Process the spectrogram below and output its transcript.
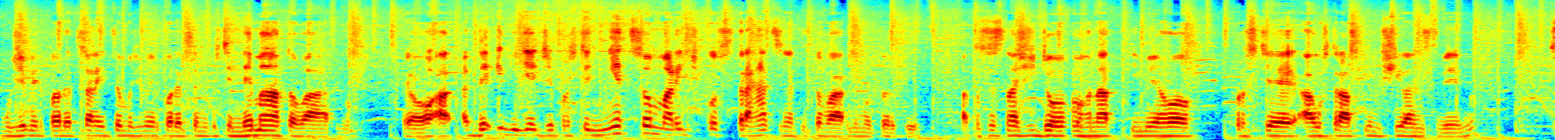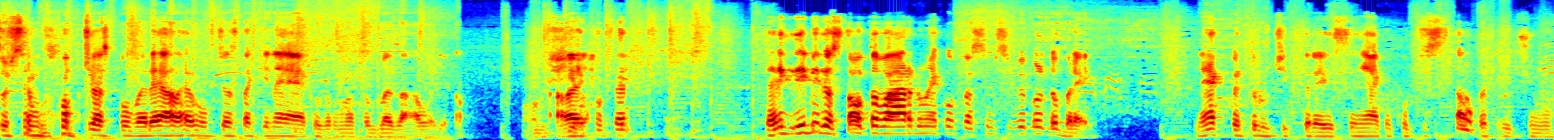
může mít podepsaný, co může mít podepsaný, prostě nemá továrnu. Jo, a jde i vidět, že prostě něco maličko ztrácí na ty tovární motorky. A to se snaží dohnat tím jeho prostě australským šílenstvím, což se mu občas povede, ale občas taky ne, jako zrovna v tomhle závodě. No. Ale jako ten, ten, kdyby dostal továrnu, jako to si myslím, by byl dobrý. Nějak Petruči, který se nějak jako přistal Petručimu.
